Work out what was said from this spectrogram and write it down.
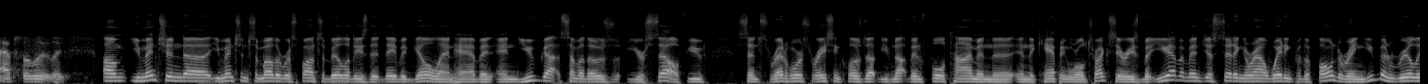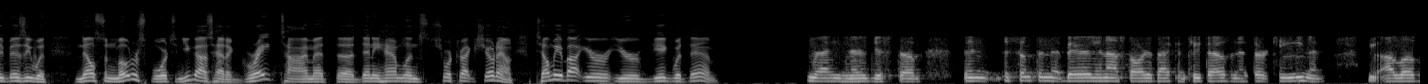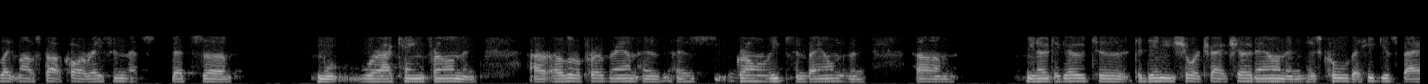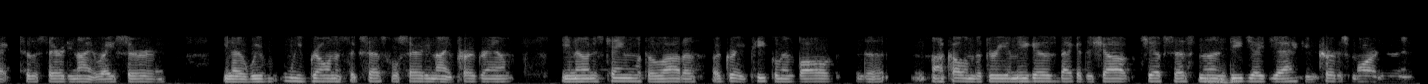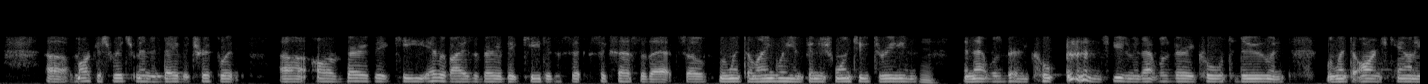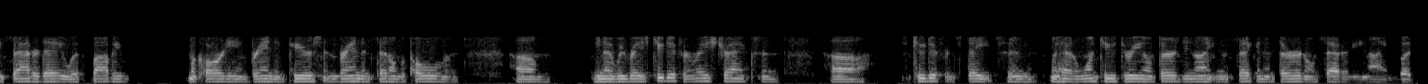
Absolutely. Um, you mentioned uh, you mentioned some other responsibilities that David Gilliland have, and, and you've got some of those yourself. You've since Red Horse Racing closed up, you've not been full time in the in the Camping World Truck Series, but you haven't been just sitting around waiting for the phone to ring. You've been really busy with Nelson Motorsports, and you guys had a great time at uh, Denny Hamlin's Short Track Showdown. Tell me about your your gig with them. Right, you know, just um, it's something that Barry and I started back in 2013, and I love late model stock car racing. That's that's uh, where I came from, and our, our little program has has grown leaps and bounds. And um, you know, to go to to Denny's short track showdown, and it's cool that he gives back to the Saturday night racer. And you know, we've we've grown a successful Saturday night program. You know, and it's came with a lot of, of great people involved. The I call them the three amigos back at the shop: Jeff Cessna and mm-hmm. DJ Jack and Curtis Martin and uh, Marcus Richmond and David Triplett uh, are a very big key. Everybody's a very big key to the su- success of that. So we went to Langley and finished one, two, three, and mm. and that was very cool. Excuse me, that was very cool to do. And we went to Orange County Saturday with Bobby McCarty and Brandon Pierce, and Brandon sat on the pole, and um, you know we raced two different racetracks and uh, two different states, and we had a one, two, three on Thursday night, and second and third on Saturday night. But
